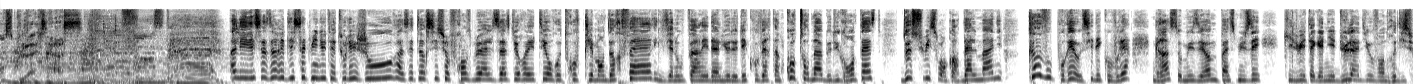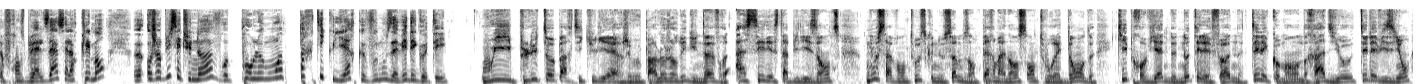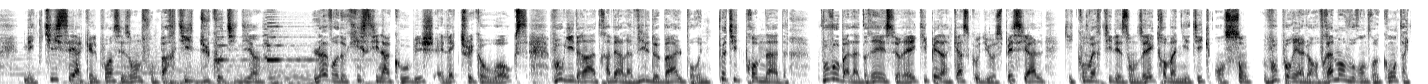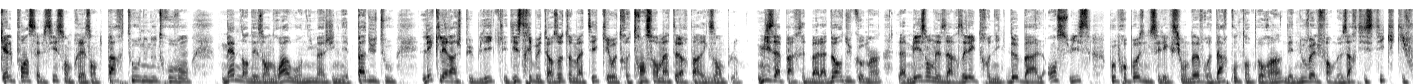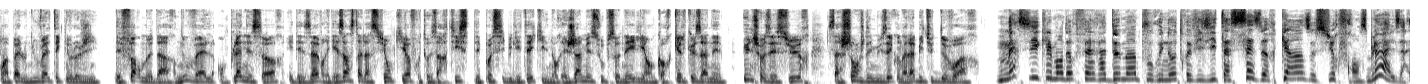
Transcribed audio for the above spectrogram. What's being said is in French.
France Bleu Alsace. Allez, il est 16h17 minutes et tous les jours, à cette heure-ci sur France Bleu Alsace, durant l'été, on retrouve Clément Dorfer. Il vient nous parler d'un lieu de découverte incontournable du Grand Est, de Suisse ou encore d'Allemagne, que vous pourrez aussi découvrir grâce au muséum Passe Musée, qui lui est à gagner du lundi au vendredi sur France Bleu Alsace. Alors Clément, euh, aujourd'hui c'est une œuvre pour le moins particulière que vous nous avez dégotée. Oui, plutôt particulière. Je vous parle aujourd'hui d'une œuvre assez déstabilisante. Nous savons tous que nous sommes en permanence entourés d'ondes qui proviennent de nos téléphones, télécommandes, radio, télévision. Mais qui sait à quel point ces ondes font partie du quotidien? L'œuvre de Christina Kubisch, Electrical Walks, vous guidera à travers la ville de Bâle pour une petite promenade. Vous vous baladerez et serez équipé d'un casque audio spécial qui convertit les ondes électromagnétiques en son. Vous pourrez alors vraiment vous rendre compte à quel point celles-ci sont présentes partout où nous nous trouvons, même dans des endroits où on n'imaginait pas du tout. L'éclairage public, les distributeurs automatiques et autres transformateurs par exemple. Mis à part cette balade hors du commun, la Maison des Arts électroniques de Bâle en Suisse vous propose une sélection d'œuvres d'art contemporain, des nouvelles formes artistiques qui font appel aux nouvelles technologies. Des formes d'art nouvelles en plein essor et des œuvres et des installations qui offrent aux artistes des possibilités qu'ils n'auraient jamais soupçonnées il y a encore quelques années. Une chose est sûre, ça change des musées qu'on a l'habitude de voir. Merci Clément Dorfer, à demain pour une autre visite à 16h15 sur France Bleu Alsace.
